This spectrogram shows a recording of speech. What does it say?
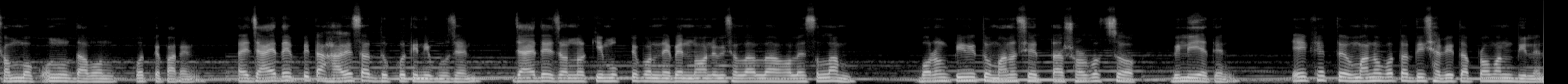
সম্যক অনুধাবন করতে পারেন। তাই জায়েদের পিতা হারেসার দুঃখ তিনি বুঝেন। জায়েদের জন্য কি মুক্তিপণ নেবেন মহানবী সাল্লাহ সাল্লাম? বরং তিনি তো মানুষের তার সর্বোচ্চ বিলিয়ে দেন। এই ক্ষেত্রে মানবতার দিশারিতা প্রমাণ দিলেন।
